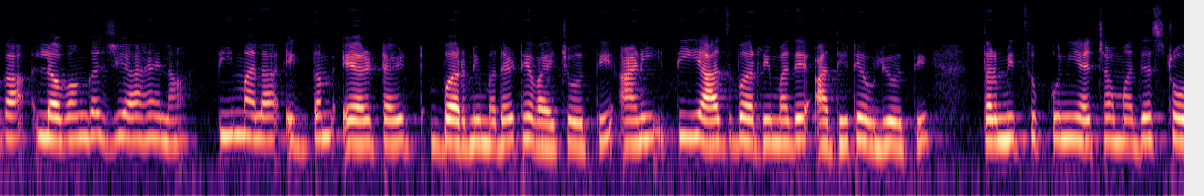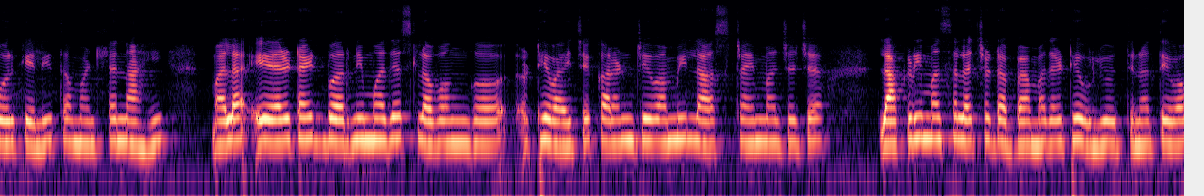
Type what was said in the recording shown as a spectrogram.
बघा लवंग जी आहे ना ती मला एकदम एअरटाईट बर्नीमध्ये ठेवायची होती आणि ती याच बर्नीमध्ये आधी ठेवली होती. तर मी चुकून याच्यामध्ये स्टोअर केली. तर म्हटलं नाही मला एअरटाईट बर्नीमध्येच लवंग ठेवायचे. कारण जेव्हा मी लास्ट टाईम माझ्या ज्या लाकडी मसाल्याच्या डब्यामध्ये ठेवली होती ना तेव्हा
